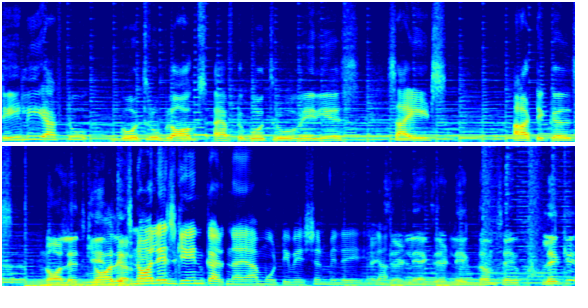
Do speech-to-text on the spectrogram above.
daily I have to go through blogs I have to go through various sites articles knowledge Knowledge- knowledge gain करना है मोटिवेशन मिले एग्जैक्टली एग्जैक्टली एकदम सही। लेकिन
